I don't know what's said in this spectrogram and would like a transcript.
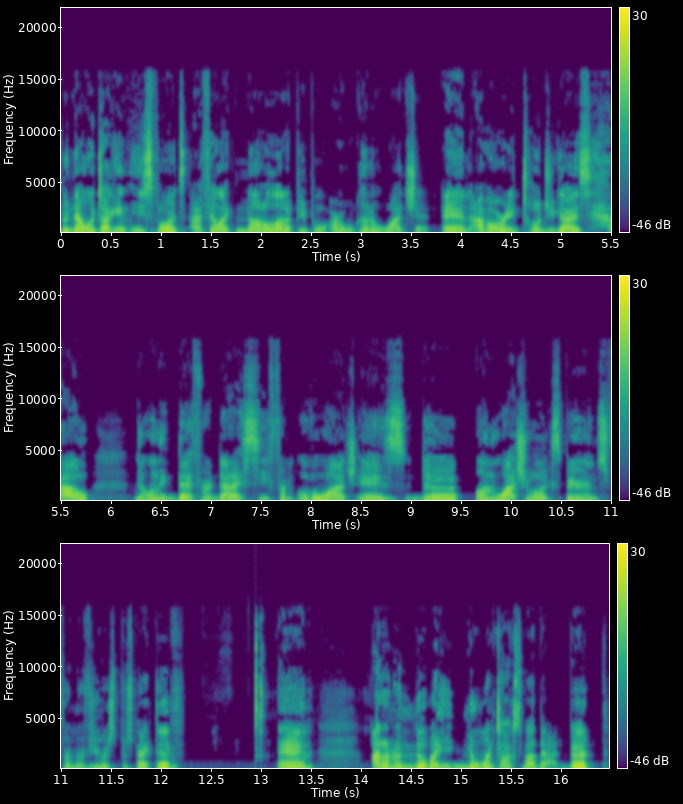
But now we're talking esports. I feel like not a lot of people are gonna watch it, and I've already told you guys how the only defer that I see from Overwatch is the unwatchable experience from a viewer's perspective, and I don't know, nobody, no one talks about that, but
